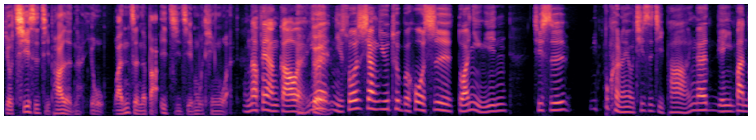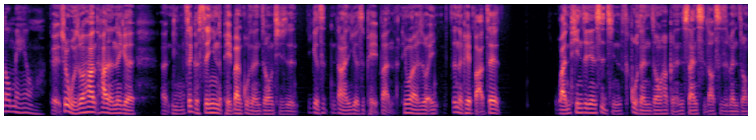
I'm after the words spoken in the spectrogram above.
有七十几趴人呢有完整的把一集节目听完，那非常高诶、欸。因为你说像 YouTube 或是短影音，其实。不可能有七十几趴，应该连一半都没有啊。对，所以我说他他的那个呃，你这个声音的陪伴过程中，其实一个是当然一个是陪伴了，另外来说，诶，真的可以把在玩听这件事情的过程中，它可能是三十到四十分钟，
